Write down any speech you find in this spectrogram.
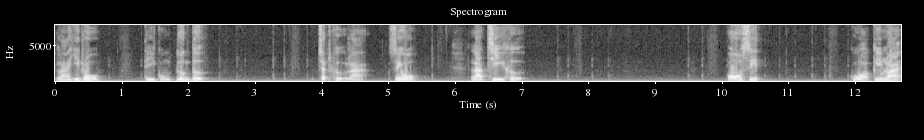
là hydro thì cũng tương tự chất khử là CO là chỉ khử oxit của kim loại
